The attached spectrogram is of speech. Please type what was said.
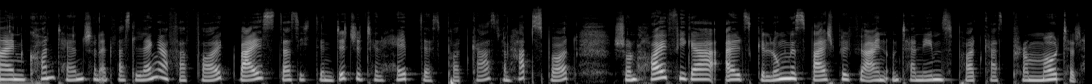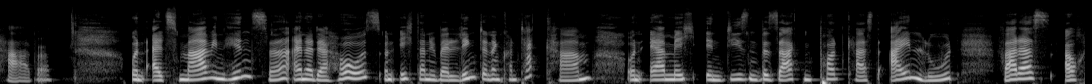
Meinen Content schon etwas länger verfolgt, weiß, dass ich den Digital Helpdesk Podcast von HubSpot schon häufiger als gelungenes Beispiel für einen Unternehmenspodcast promoted habe. Und als Marvin Hinze, einer der Hosts, und ich dann über LinkedIn in Kontakt kamen und er mich in diesen besagten Podcast einlud, war das auch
